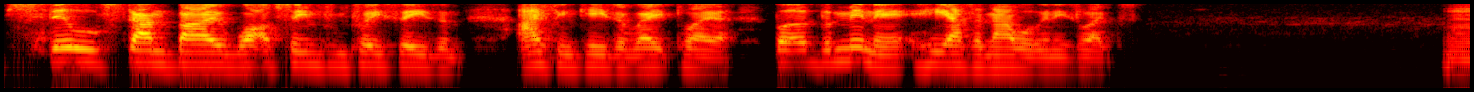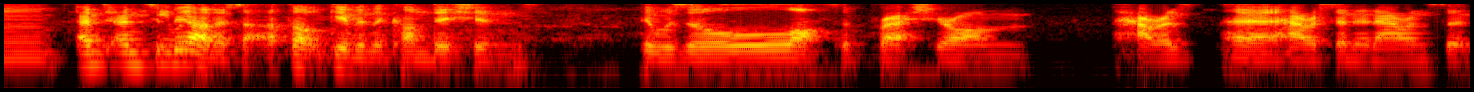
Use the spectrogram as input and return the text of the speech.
still stand by what I've seen from pre-season. I think he's a great player, but at the minute he has an hour in his legs. Mm. And and to He be will- honest, I thought given the conditions, there was a lot of pressure on Harris, uh, Harrison and Aaronson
